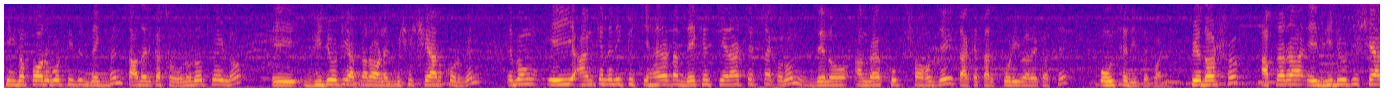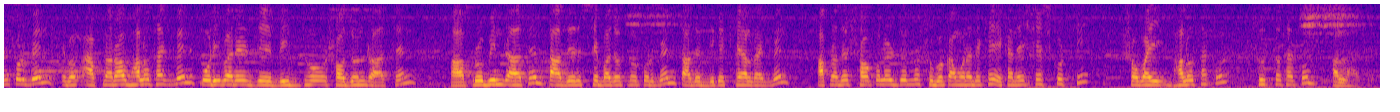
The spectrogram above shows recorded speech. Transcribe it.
কিংবা পরবর্তীতে দেখবেন, তাদের কাছে অনুরোধ রইল, এই ভিডিওটি আপনারা অনেক বেশি শেয়ার করবেন এবং এই আঙ্কেলের একটু চেহারাটা দেখে চেনার চেষ্টা করুন, যেন আমরা খুব সহজেই তাকে তার পরিবারের কাছে পৌঁছে দিতে পারি। প্রিয় দর্শক, আপনারা এই ভিডিওটি শেয়ার করবেন এবং আপনারাও ভালো থাকবেন। পরিবারের যে বৃদ্ধ স্বজনরা আছেন প্রবীণরা আছেন, তাদের সেবা যত্ন করবেন, তাদের দিকে খেয়াল রাখবেন। আপনাদের সকলের জন্য শুভকামনা রেখে এখানে শেষ করছি। সবাই ভালো থাকুন, সুস্থ থাকুন। আল্লাহ হাফিজ।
